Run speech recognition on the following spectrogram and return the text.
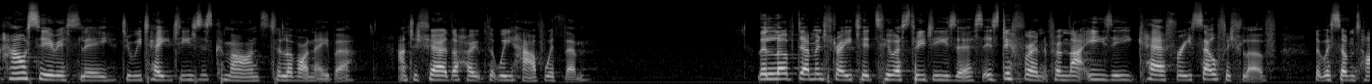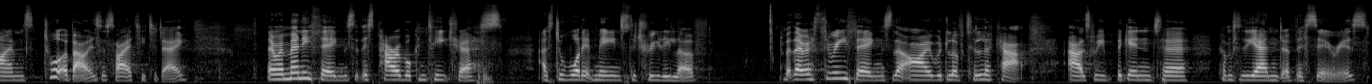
How seriously do we take Jesus' commands to love our neighbour and to share the hope that we have with them? The love demonstrated to us through Jesus is different from that easy, carefree, selfish love that we're sometimes taught about in society today. There are many things that this parable can teach us as to what it means to truly love. But there are three things that I would love to look at as we begin to come to the end of this series.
